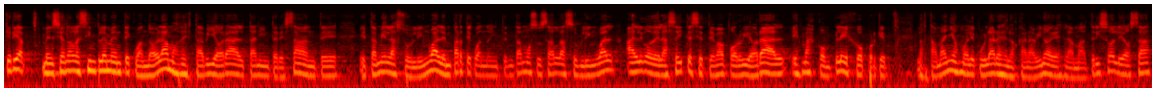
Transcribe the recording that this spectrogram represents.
Quería mencionarles simplemente cuando hablamos de esta vía oral tan interesante, eh, también la sublingual, en parte cuando intentamos usar la sublingual, algo del aceite se te va por vía oral, es más complejo porque los tamaños moleculares de los cannabinoides, la matriz oleosa,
